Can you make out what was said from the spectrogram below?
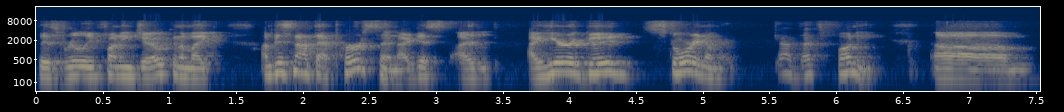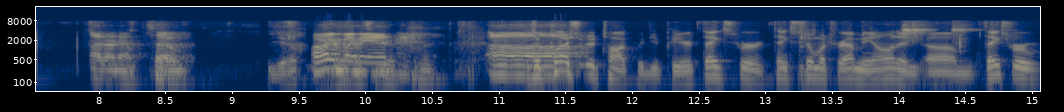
this really funny joke?" And I'm like, I'm just not that person. I just I I hear a good story, and I'm like, God, that's funny. Um, I don't know. So, yep. all right, my man. Uh, it's a pleasure to talk with you, Peter. Thanks for thanks so much for having me on, and um, thanks for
